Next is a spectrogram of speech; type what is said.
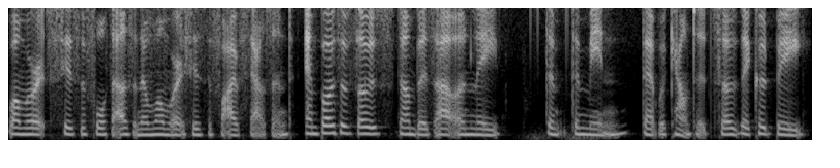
one where it says the four thousand and one where it says the five thousand, and both of those numbers are only the the men that were counted. So there could be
